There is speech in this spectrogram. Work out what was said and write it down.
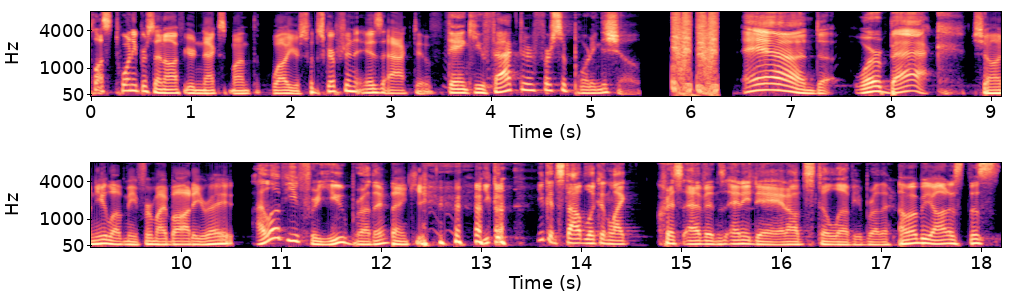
plus 20% off your next month while your subscription is active. Thank you, Factor, for supporting the show. And we're back. Sean, you love me for my body, right? I love you for you, brother. Thank you. You could you could stop looking like Chris Evans any day and I'd still love you, brother. I'm gonna be honest. This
